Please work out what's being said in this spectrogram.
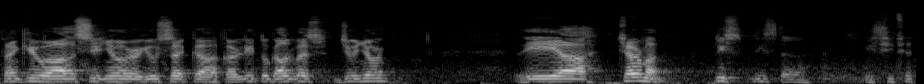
Thank you, uh, Senior USec uh, Carlito Galvez Jr. The uh, chairman, please, please uh, be seated.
